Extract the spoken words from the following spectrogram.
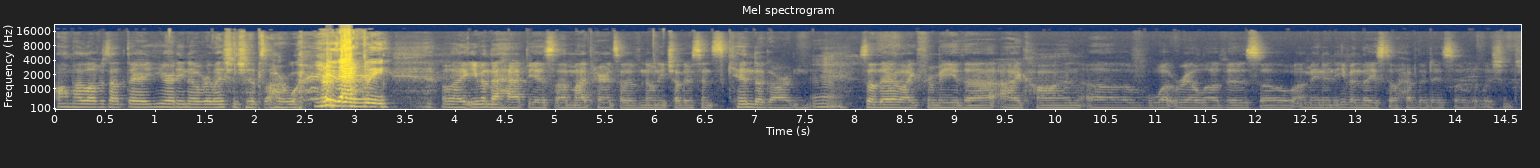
all my lovers out there, you already know relationships are work. Exactly. like even the happiest. Uh, my parents have known each other since kindergarten, Mm. so they're like for me the icon of what real love is. So I mean, and even they still have their days. So relationship.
